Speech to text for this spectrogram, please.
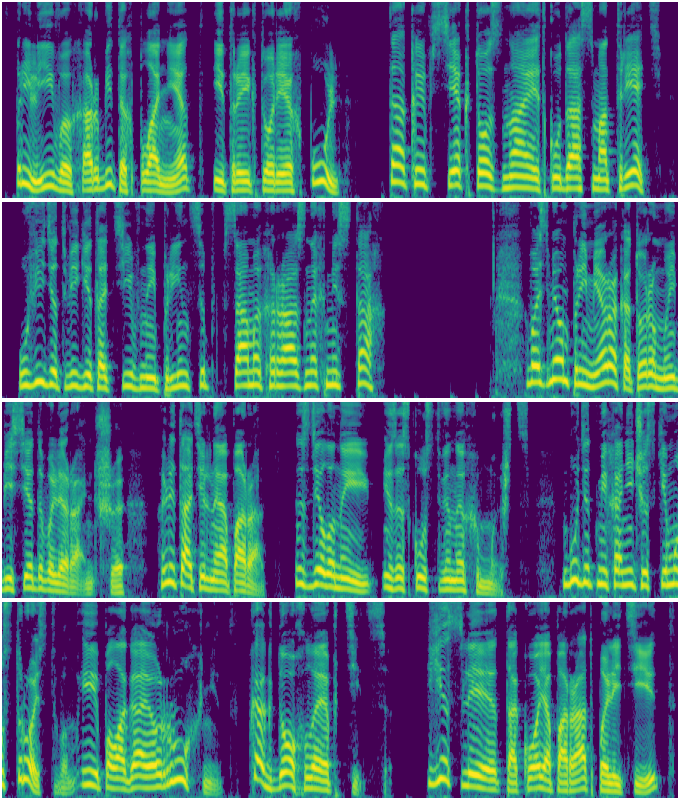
в приливах, орбитах планет и траекториях пуль, так и все, кто знает, куда смотреть, увидят вегетативный принцип в самых разных местах. Возьмем пример, о котором мы беседовали раньше. Летательный аппарат, сделанный из искусственных мышц, будет механическим устройством и, полагаю, рухнет, как дохлая птица. Если такой аппарат полетит,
